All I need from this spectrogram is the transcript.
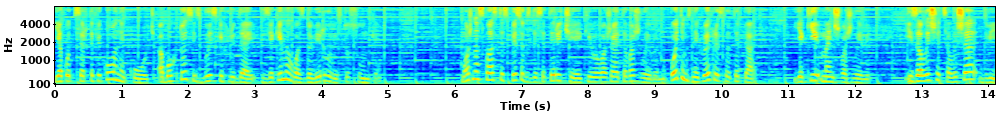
як от сертифікований коуч або хтось із близьких людей, з якими у вас довірливі стосунки. Можна скласти список з 10 речей, які ви вважаєте важливими. Потім з них викреслити 5, які менш важливі, і залишиться лише 2.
